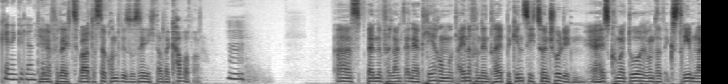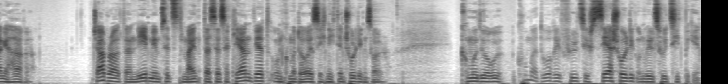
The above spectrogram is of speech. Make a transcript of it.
kennengelernt Ja, haben. vielleicht war das der Grund, wieso sie nicht undercover waren. Hm. Äh, Spandam verlangt eine Erklärung und einer von den drei beginnt sich zu entschuldigen. Er heißt Commodore und hat extrem lange Haare. Jabra, der neben ihm sitzt, meint, dass er es erklären wird und Commodore sich nicht entschuldigen soll. Commodore, Commodore fühlt sich sehr schuldig und will Suizid begehen.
